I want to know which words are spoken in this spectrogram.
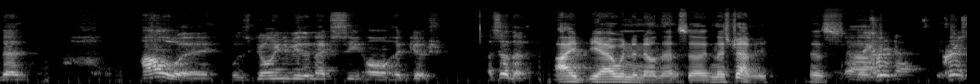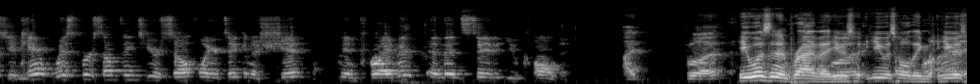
that Holloway was going to be the next Seton Hall head coach. I said that. I yeah, I wouldn't have known that. So nice job, dude. That's Uh, Chris, you can't whisper something to yourself while you're taking a shit in private and then say that you called it. I but he wasn't in private. He was he was holding he was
